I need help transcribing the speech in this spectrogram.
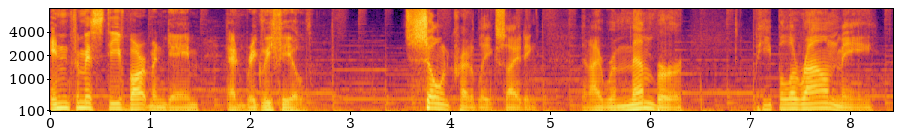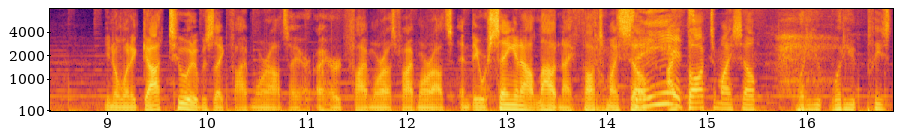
infamous Steve Bartman game at Wrigley Field. so incredibly exciting. And I remember people around me, you know, when it got to it, it was like five more outs. I heard, I heard five more outs, five more outs, and they were saying it out loud. And I thought to myself, say I thought to myself, what do you, what do you, please,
